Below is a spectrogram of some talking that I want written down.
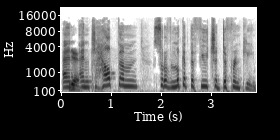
And Yes. and help them sort of look at the future differently.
